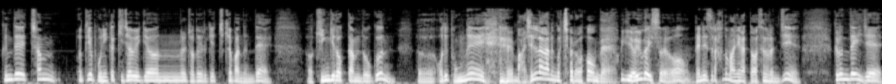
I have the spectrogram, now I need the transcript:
근데 참 어떻게 보니까 기자회견을 저도 이렇게 지켜봤는데 어, 김기덕 감독은 어, 어디 동네에 마실 나가는 것처럼 네. 이게 여유가 있어요. 음. 베니스를 하도 많이 갔다 와서 그런지. 그런데 이제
